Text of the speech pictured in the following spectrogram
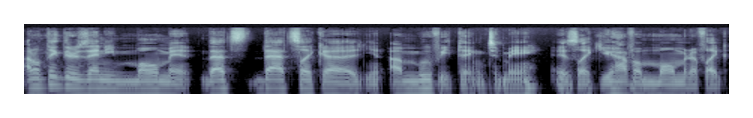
I don't think there's any moment that's that's like a a movie thing to me. Is like you have a moment of like,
